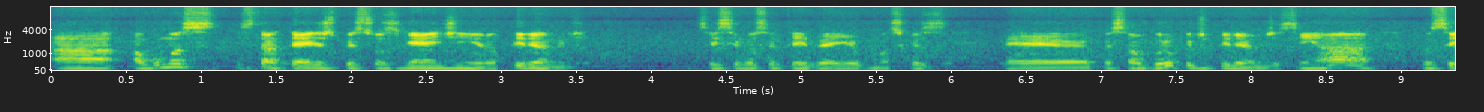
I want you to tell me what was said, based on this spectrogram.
a, algumas estratégias de pessoas ganharem dinheiro, a pirâmide. Não sei se você teve aí algumas coisas, é, pessoal, grupo de pirâmide, assim, ah, você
